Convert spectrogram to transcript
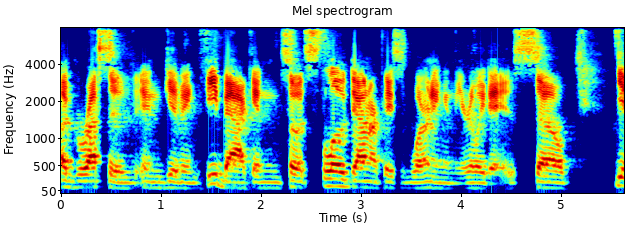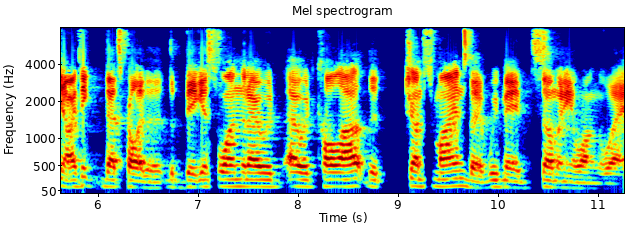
aggressive in giving feedback. And so it slowed down our pace of learning in the early days. So, you know, I think that's probably the, the biggest one that I would I would call out that jumps to mind, but we've made so many along the way.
